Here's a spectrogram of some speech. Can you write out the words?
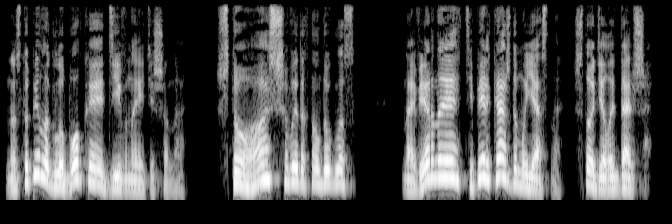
Наступила глубокая дивная тишина. «Что ж», — выдохнул Дуглас, — «наверное, теперь каждому ясно, что делать дальше».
